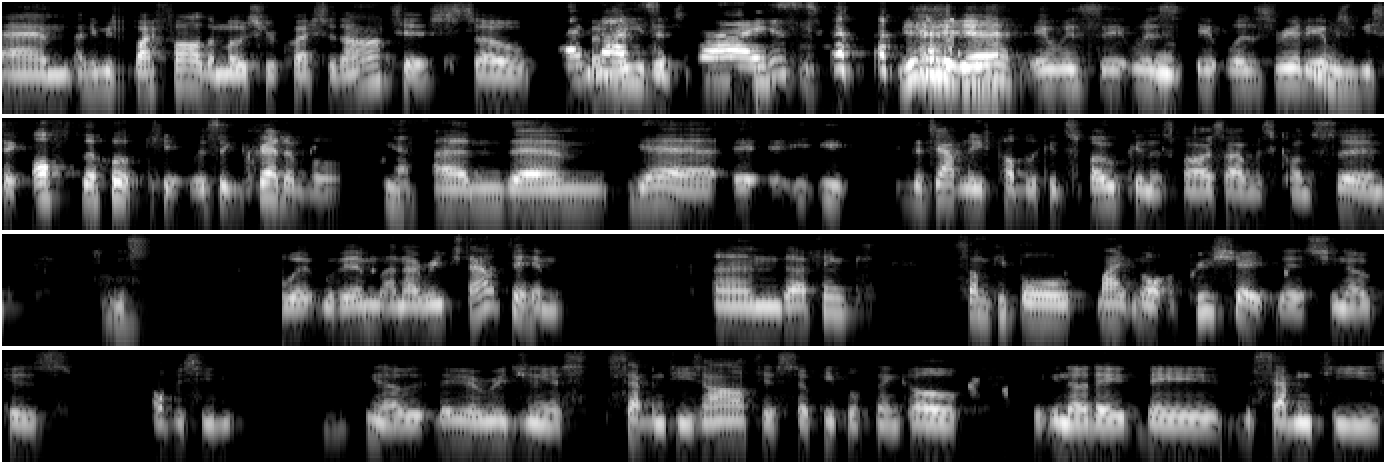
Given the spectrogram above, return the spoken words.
um, and he was by far the most requested artist. So I'm not me, surprised. yeah, yeah, it was, it was, it was really, as we say, off the hook. It was incredible. Yes. And um, yeah, it, it, the Japanese public had spoken, as far as I was concerned, work with him, and I reached out to him. And I think some people might not appreciate this, you know, because obviously, you know, they're originally a 70s artist, so people think, oh, you know, they they the 70s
